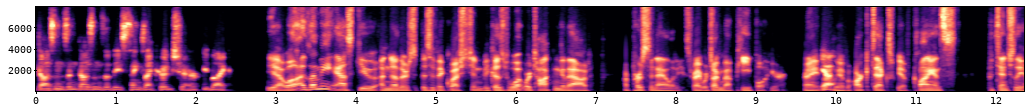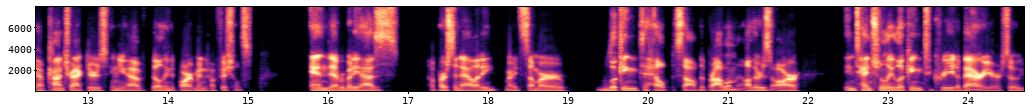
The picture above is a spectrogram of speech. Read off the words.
dozens and dozens of these things i could share if you'd like yeah. Well, uh, let me ask you another specific question because what we're talking about are personalities, right? We're talking about people here, right? Yeah. We have architects, we have clients, potentially have contractors, and you have building department officials. And everybody has a personality, right? Some are looking to help solve the problem, others are intentionally looking to create a barrier. So,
